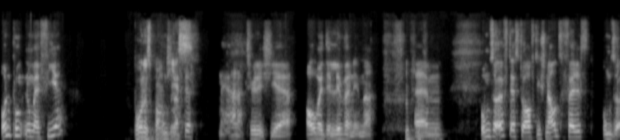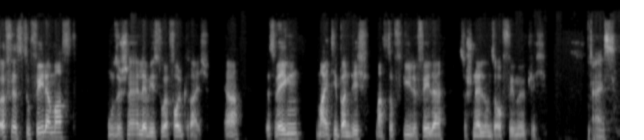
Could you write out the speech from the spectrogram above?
Und Punkt Nummer vier, Bonuspunkt, yes. Öfters- Ja, natürlich hier over-delivern immer. ähm, umso öfters du auf die Schnauze fällst, umso öfters du Fehler machst, umso schneller wirst du erfolgreich. Ja? Deswegen mein Tipp an dich, mach so viele Fehler, so schnell und so oft wie möglich. Nice.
